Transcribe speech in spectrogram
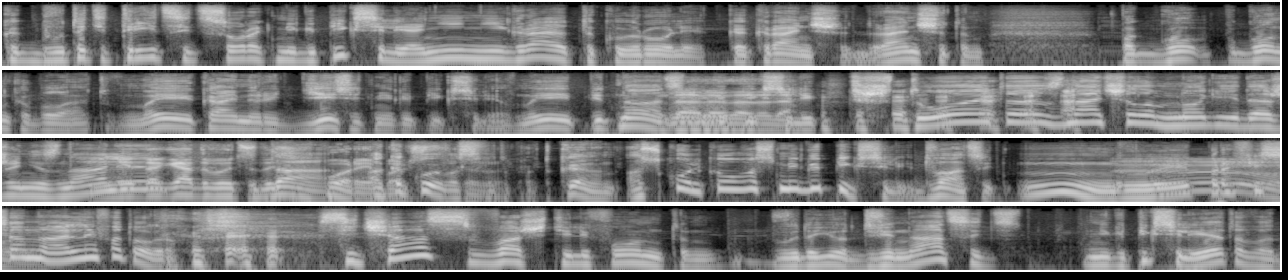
как бы вот эти 30-40 мегапикселей, они не играют такой роли, как раньше. Раньше там гонка была. В моей камере 10 мегапикселей, а в моей 15 Да-да-да-да-да. мегапикселей. Что это значило, многие даже не знали. Не догадываются до да. сих пор, а какой у вас фотоаппарат? Canon. А сколько у вас мегапикселей? 20. М, вы профессиональный фотограф. Сейчас ваш телефон там выдает 12 мегапикселей этого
